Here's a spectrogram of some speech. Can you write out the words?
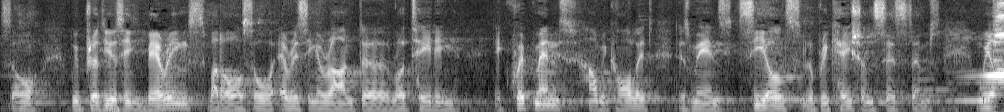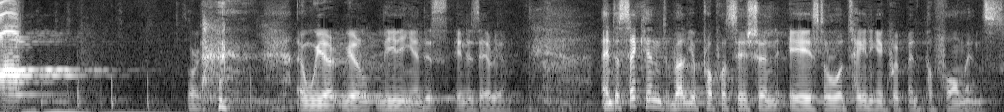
So we're producing bearings, but also everything around the rotating equipment, how we call it. This means seals, lubrication systems. We are Sorry. and we are, we are leading in this, in this area. And the second value proposition is the rotating equipment performance.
